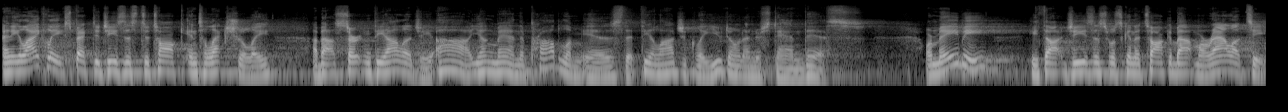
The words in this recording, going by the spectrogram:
And he likely expected Jesus to talk intellectually about certain theology. Ah, young man, the problem is that theologically you don't understand this. Or maybe he thought Jesus was going to talk about morality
